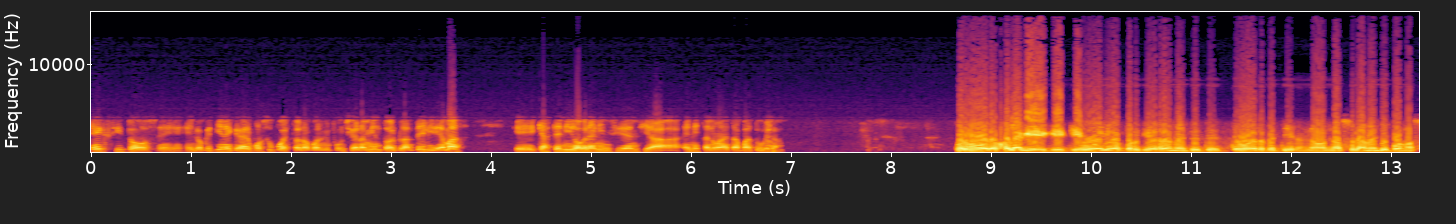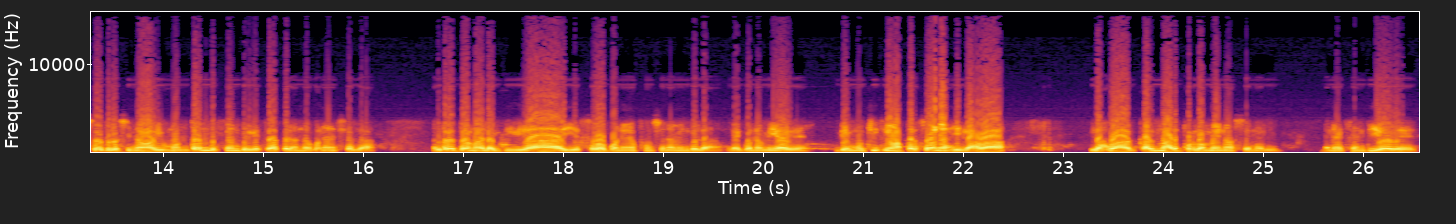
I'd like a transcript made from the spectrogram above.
éxitos eh, en lo que tiene que ver, por supuesto, ¿no? con el funcionamiento del plantel y demás, que, has tenido gran incidencia en esta nueva etapa tuya. Por favor, ojalá que, que, vuelva porque realmente te, voy a repetir, no, no solamente por nosotros, sino hay un montón de gente que está esperando con ansia la, el retorno de la actividad y eso va a poner en funcionamiento la, la economía de, de muchísimas personas y las va las va a calmar por lo menos en el en el sentido de,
